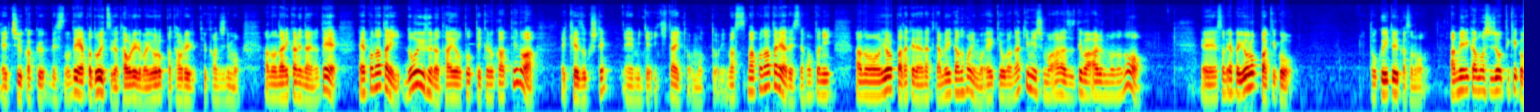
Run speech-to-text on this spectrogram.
え中核ですので、やっぱドイツが倒れればヨーロッパ倒れるっていう感じにもあのなりかねないので、えこの辺りどういうふうな対応を取っていくのかっていうのは、継続して見ていきたいと思っております。まあ、この辺りはですね、本当にあのヨーロッパだけではなくてアメリカの方にも影響がなきにしもあらずではあるものの、え、そのやっぱりヨーロッパは結構得意というかそのアメリカの市場って結構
